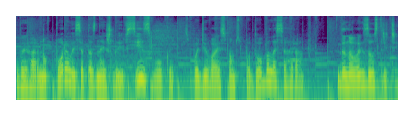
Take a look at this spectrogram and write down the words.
Ви гарно впоралися та знайшли всі звуки. Сподіваюсь, вам сподобалася гра. До нових зустрічей!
